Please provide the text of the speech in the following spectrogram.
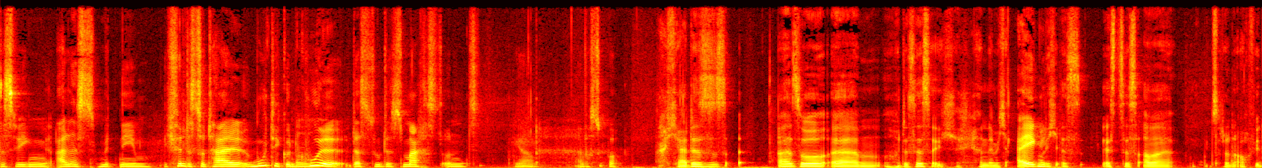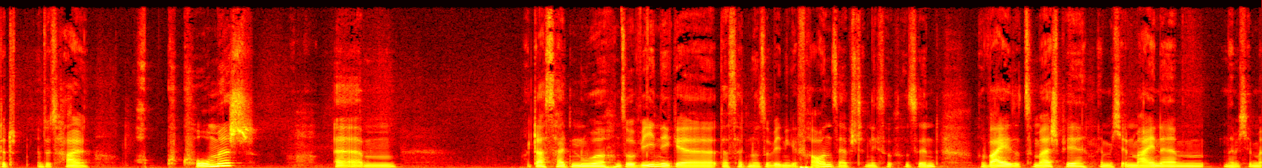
deswegen alles mitnehmen. Ich finde es total mutig und cool, dass du das machst und ja, einfach super. Ja, das ist, also, ähm, das ist, ich, ja, nämlich eigentlich ist, ist das aber so dann auch wieder total komisch, ähm, dass halt nur so wenige, dass halt nur so wenige Frauen selbstständig so, sind. Weil so zum Beispiel, nämlich in meinem, nämlich in,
